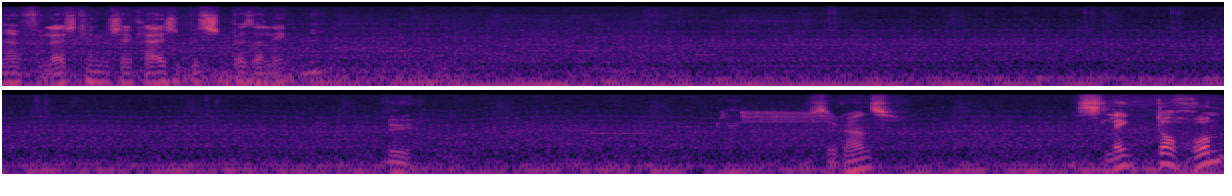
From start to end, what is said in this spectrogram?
Ja, vielleicht kann ich ja gleich ein bisschen besser lenken. Nö. Nicht so ganz. Es lenkt doch rum.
